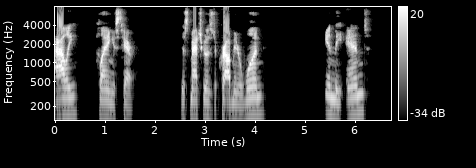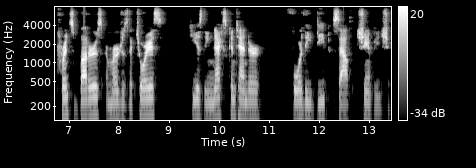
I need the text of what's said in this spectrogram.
Ali, playing as Terra. This match goes to crowd meter 1. In the end, Prince Butters emerges victorious he is the next contender for the Deep South Championship.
